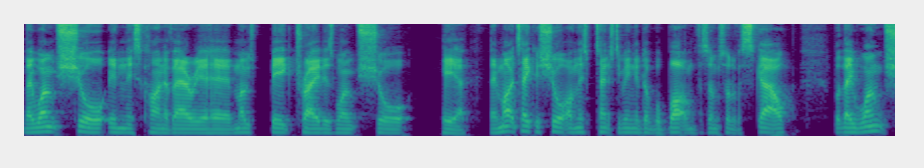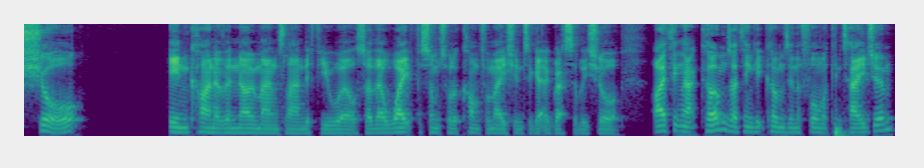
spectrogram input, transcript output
They won't short in this kind of area here. Most big traders won't short here. They might take a short on this potentially being a double bottom for some sort of a scalp, but they won't short in kind of a no man's land, if you will. So they'll wait for some sort of confirmation to get aggressively short. I think that comes. I think it comes in the form of contagion.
